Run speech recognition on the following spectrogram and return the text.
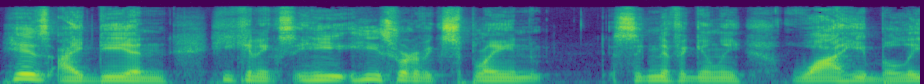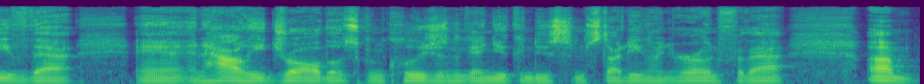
his idea, and he can he, he sort of explained significantly why he believed that and, and how he draw those conclusions. Again, you can do some studying on your own for that. Um,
